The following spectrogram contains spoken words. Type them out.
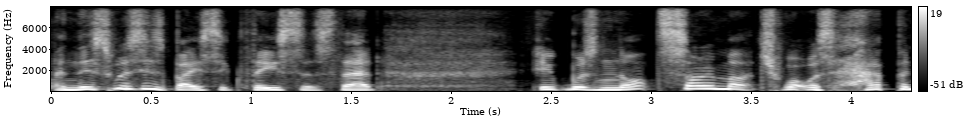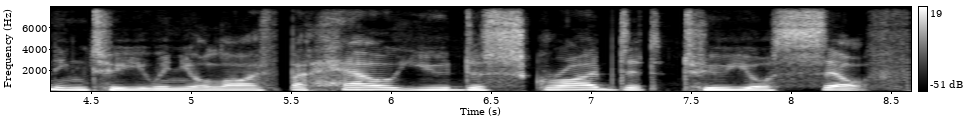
And this was his basic thesis that it was not so much what was happening to you in your life, but how you described it to yourself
